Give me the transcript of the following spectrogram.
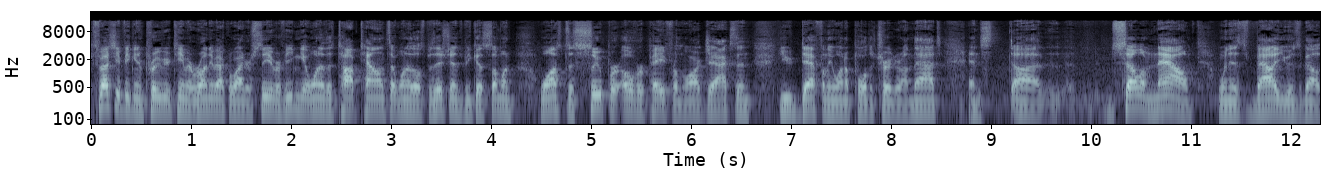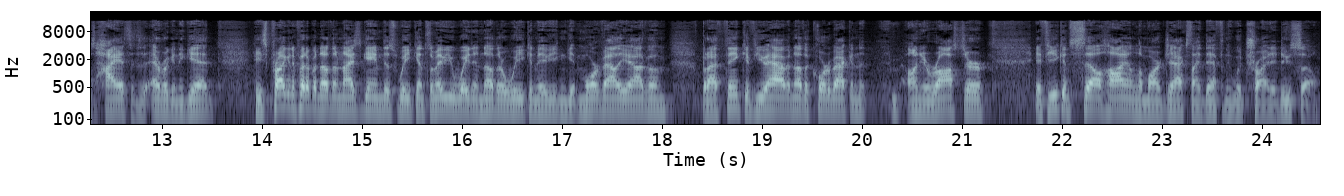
especially if you can improve your team at running back or wide receiver. If you can get one of the top talents at one of those positions because someone wants to super overpay for Lamar Jackson, you definitely want to pull the trigger on that and uh, sell him now when his value is about as highest as it's ever going to get. He's probably going to put up another nice game this weekend, so maybe you wait another week and maybe you can get more value out of him. But I think if you have another quarterback the, on your roster, if you can sell high on Lamar Jackson, I definitely would try to do so.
